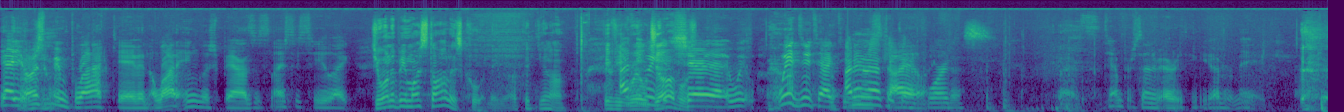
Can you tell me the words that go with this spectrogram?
Yeah, you're always wearing black, Dave, and a lot of English bands. It's nice to see you like. Do you want to be my stylist, Courtney? I could, you know, give you a I real think we job. could or share that. We, we do tag team I don't know if you can afford us. Ten percent of everything you ever make after,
